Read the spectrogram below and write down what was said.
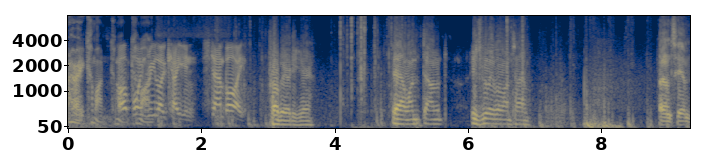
All right, come on, come on, Hard come point on. relocating. Stand by. probably already here. Yeah, one down. He's really low on time. I don't see him.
